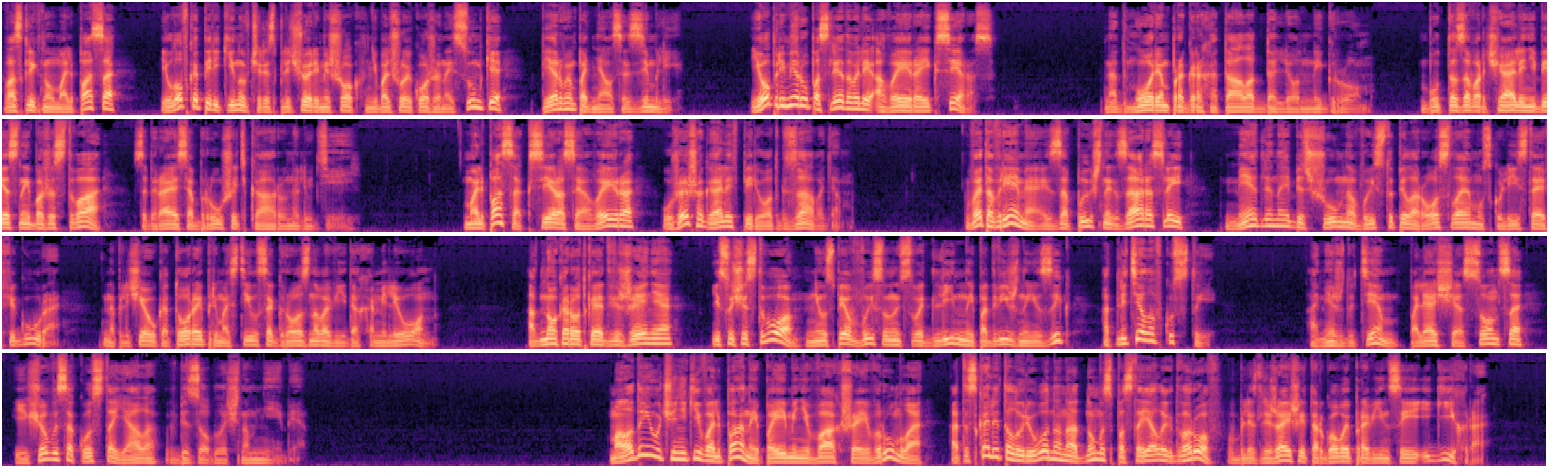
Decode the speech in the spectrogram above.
воскликнул Мальпаса, и, ловко перекинув через плечо ремешок в небольшой кожаной сумке, первым поднялся с земли. Его примеру последовали Авейра и Ксерос. Над морем прогрохотал отдаленный гром. Будто заворчали небесные божества, собираясь обрушить кару на людей. Мальпаса, Ксерос и Авейра уже шагали вперед к заводям. В это время из-за пышных зарослей медленно и бесшумно выступила рослая мускулистая фигура, на плече у которой примостился грозного вида хамелеон. Одно короткое движение, и существо, не успев высунуть свой длинный подвижный язык, отлетело в кусты. А между тем палящее солнце еще высоко стояло в безоблачном небе. Молодые ученики Вальпаны по имени Вахша и Врумла отыскали Талуриона на одном из постоялых дворов в близлежащей торговой провинции Игихра.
